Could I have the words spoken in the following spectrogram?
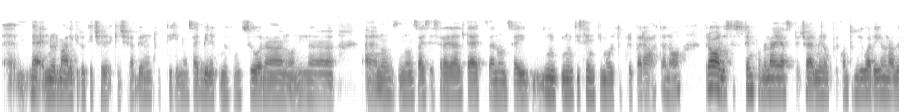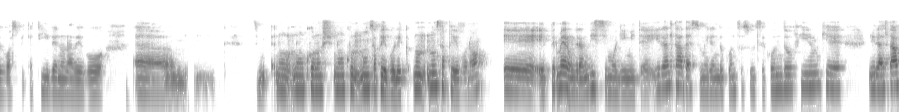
eh, beh, è normale, credo che ce, che ce l'abbiano tutti, che non sai bene come funziona, non, eh, non, non sai se sarai all'altezza, non, sei, non, ti senti molto preparata, no? Però allo stesso tempo non hai, aspe- cioè almeno per quanto mi riguarda, io non avevo aspettative, non avevo... Eh, non, non, non, sapevo, le, non sapevo, no? E, e, per me era un grandissimo limite. In realtà adesso mi rendo conto sul secondo film che in realtà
